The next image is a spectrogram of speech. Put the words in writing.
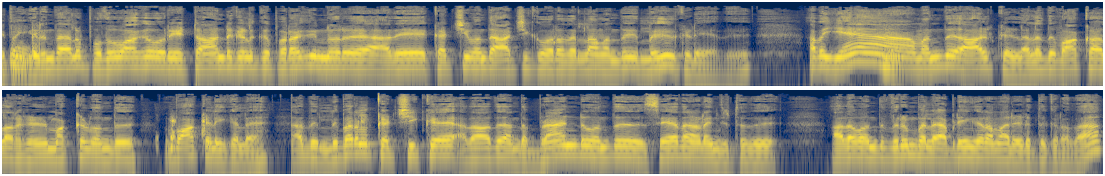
இப்ப இருந்தாலும் பொதுவாக ஒரு எட்டு ஆண்டுகளுக்கு பிறகு இன்னொரு அதே கட்சி வந்து ஆட்சிக்கு வர்றதெல்லாம் வந்து லகு கிடையாது. அப்ப ஏன் வந்து ஆட்கள் அல்லது வாக்காளர்கள் மக்கள் வந்து வாக்களிக்கல? அது லிபரல் கட்சிக்கு அதாவது அந்த பிராண்டு வந்து சேதம் அடைஞ்சிட்டது. அதை வந்து விரும்பலை அப்படிங்கிற மாதிரி எடுத்துக்கிறதா?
